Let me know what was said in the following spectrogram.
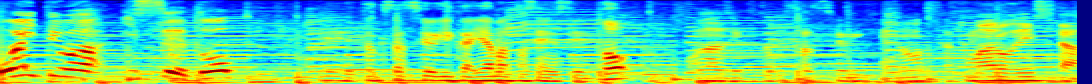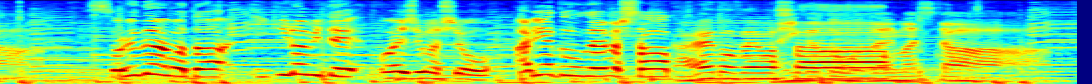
お相手は一斉とえー特撮評議会大和先生と同じく特撮評議会の佐久間郎でした。あそれではまた生き延びてお会いしましょう。ありがとうございました。ありがとうございました。りがとうございました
